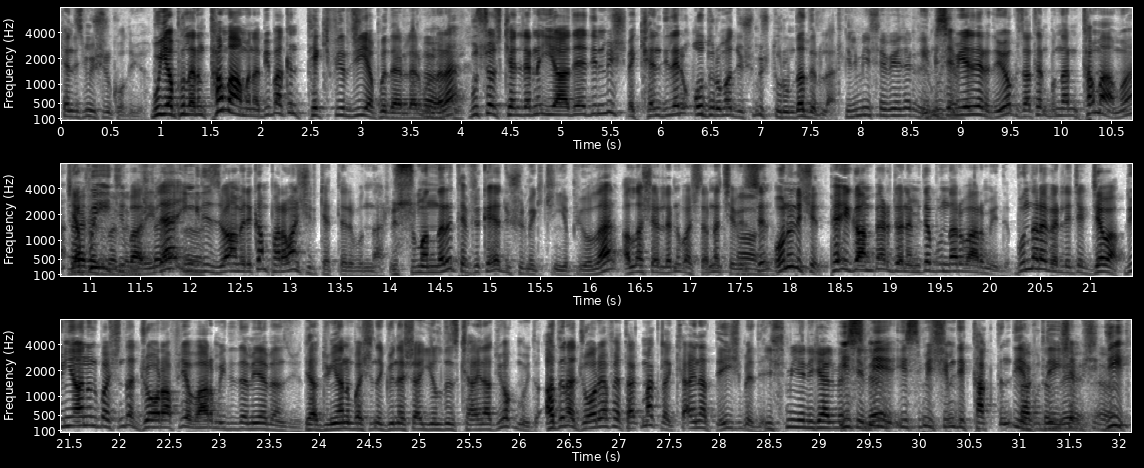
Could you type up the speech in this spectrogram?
kendisi müşrik oluyor. Bu yapıların tamamına bir bakın tekfirci yapı derler bunlara. Evet. Bu söz kendilerine iade edilmiş ve kendileri o duruma düşmüş durumdadırlar. İlmi seviyeleri de İlmi seviyeleri de yok. Zaten bunların tamamı Ticaret yapı itibariyle Evet. İngiliz ve Amerikan paravan şirketleri bunlar. Müslümanları tefrikaya düşürmek için yapıyorlar. Allah şerlerini başlarına çevirsin. Amin. Onun için peygamber döneminde bunlar var mıydı? Bunlara verilecek cevap dünyanın başında coğrafya var mıydı demeye benziyor. Ya dünyanın başında güneş, ay, yıldız, kainat yok muydu? Adına coğrafya takmakla kainat değişmedi. İsmi yeni gelmesiyle İsmi, ismi şimdi taktın diye bu taktın değişen diye- bir şey evet, değil.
